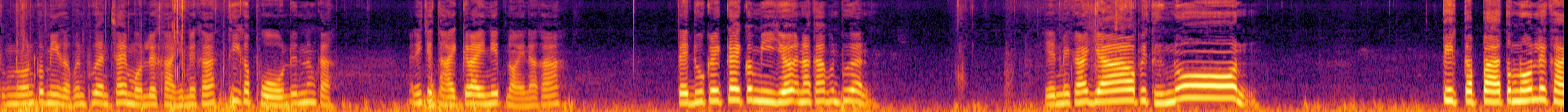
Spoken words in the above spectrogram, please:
ตรงโน้นก็มีค่ะเพื่อนๆ ใช่หมดเลยค่ะเห็นไหมคะ ที่กระโผล่ด้วยนั่นค่ะ อันนี้จะถ่ายไกลนิดหน่อยนะคะ แต่ดูใกล้ๆก็มีเยอะนะคะเพื่อนๆ เห็นไหมคะ ยาวไปถึงโน้นติดกับป่าตรงโน้นเลยค่ะ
